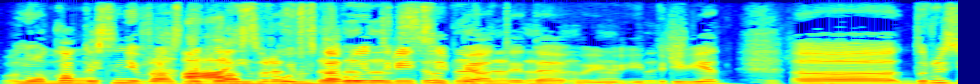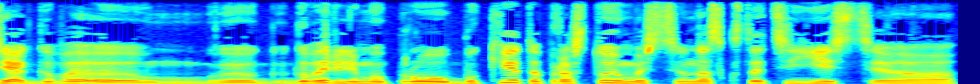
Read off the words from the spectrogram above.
Одному... Ну, а как, если не в разные а, классы, хоть второй, да, третий, да, пятый, да, да, да, да, и, да, привет. Точно. А, друзья, гов... Э, говорили мы про букеты, про стоимость. У нас, кстати, есть э,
